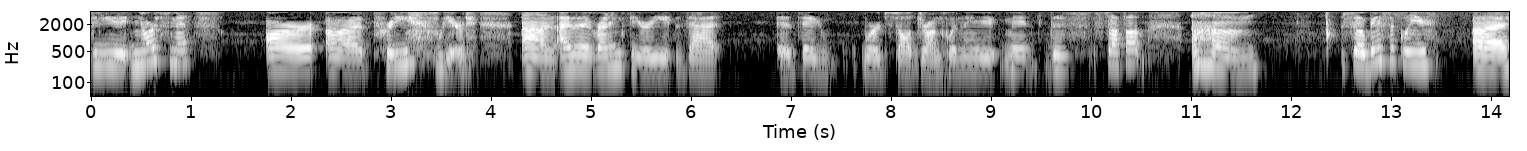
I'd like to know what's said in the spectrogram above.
the Norse myths are uh, pretty weird. Um, I have a running theory that they were just all drunk when they made this stuff up. Um, so basically, uh,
